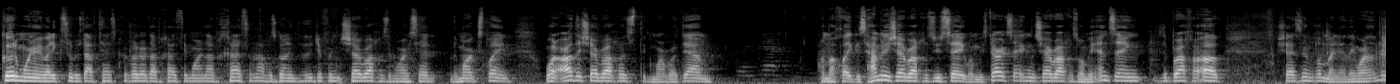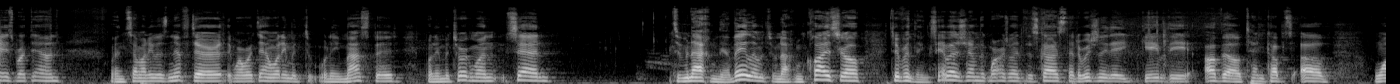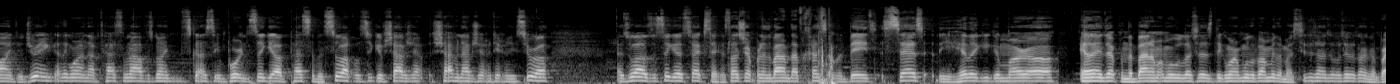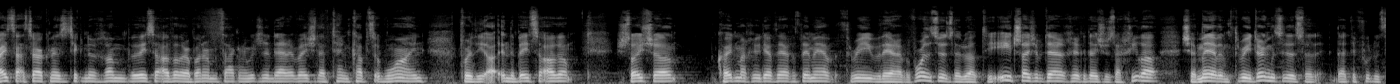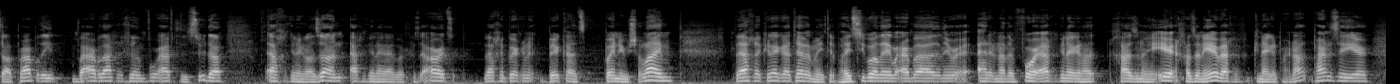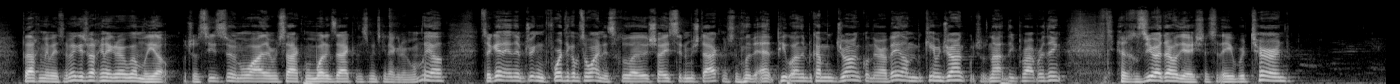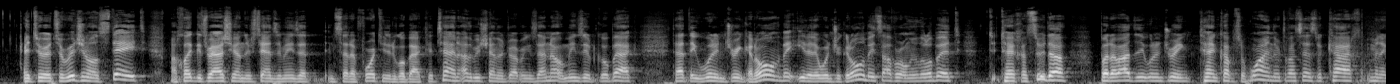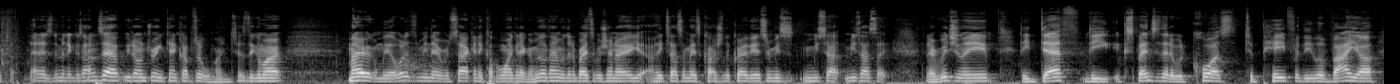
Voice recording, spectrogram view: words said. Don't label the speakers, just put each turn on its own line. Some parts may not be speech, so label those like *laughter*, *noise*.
Good morning, everybody. Ksubas Daf Tes Daf Ches. The Gemara Daf Ches. Was going through the different Shebrachas, the Gemara said, the Gemara explained, what are the Shebrachas? The Gemara wrote down. is how many Shebrachas you say when we start saying the Shebrachas, when we end saying the bracha of Shesim Chaman. And the Gemara on the base brought down when somebody was nifter. The Gemara wrote down what he what he maspid, what he maturgman said. To Menachem the Avelim, to Menachem Klai different things. Hey, Hashem, the Gemara is going to discuss that originally they gave the Avel ten cups of wine to drink. I think we're on the Pesach is going to discuss the important sugya of Pesach Besuach, the sugya of Shav and Avshech Yisura, as well as the sugya of sfek sfeika. Let's jump in the bottom of Ches Amid Beis says the Hilagi Gemara. Ela ends up from the bottom. Amar says the Gemara Mulav Amar Lamas. Sidus Hanzel was on the bright side. Sark Nes Tikna Cham Beisa Avel Rabbanar Matzak. Originally, that everybody should have ten cups of wine for the uh, in the of Avel. Shloisha. May three they have before the Suda, so about to eat. Achila. Shemay have three during the Suda, so that the food would sell properly. B'lachachil four after the Suda. Echa Vecha they were added another four. Parnas Eir. Vecha. Which we'll see soon why they were sacking what exactly this means. So again, they ended up drinking 40 cups of wine. *laughs* People ended up becoming drunk when they were available and became drunk, which was not the proper thing. So they returned into its original state, Machlekes Rashi understands it means that instead of 14, it would go back to 10. Other Rishonim are dropping is that no, it means it would go back that they wouldn't drink at all. Either they wouldn't drink at all in itself or only a little bit, Techasuda, but about they wouldn't drink 10 cups of wine. The Torah says, that is the Zeh, we don't drink 10 cups of wine. Says the Gemara. What does it mean they were sacking a couple of wine connector? Meal time within the Brisa That originally the death, the expenses that it would cost to pay for the levaya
